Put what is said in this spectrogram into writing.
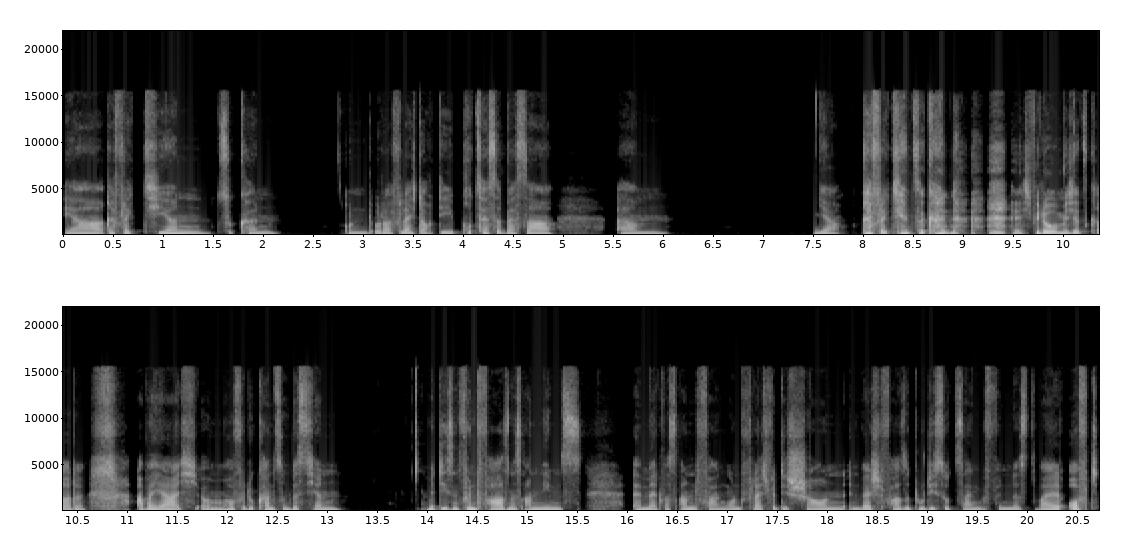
ja, reflektieren zu können und oder vielleicht auch die Prozesse besser, ähm ja, reflektieren zu können. Ich wiederhole mich jetzt grade. Aber ja, ich, ähm, hoffe, du kannst so 'n bisschen mit diesen 5 Phasen des Annehmens, ähm, etwas anfangen und vielleicht für dich schauen, in welcher Phase du dich sozusagen befindest. Weil oft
